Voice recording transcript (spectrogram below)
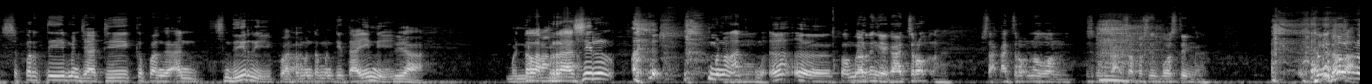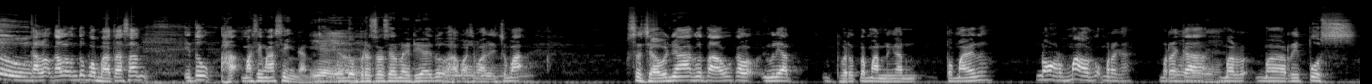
seperti menjadi kebanggaan sendiri buat teman-teman kita ini Iya. Telah Menyerang. berhasil menolak heeh komen berarti nggak kacrok lah. Sak kacrok no kon. Usah posting posting lah. Ngono. Kalau kalau untuk pembatasan itu hak masing-masing kan. Iya, iya, untuk iya. bersosial media itu hak masing-masing. Cuma sejauhnya aku tahu kalau ngelihat berteman dengan pemain itu normal kok mereka. Mereka Oh, iya. mer- meripus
